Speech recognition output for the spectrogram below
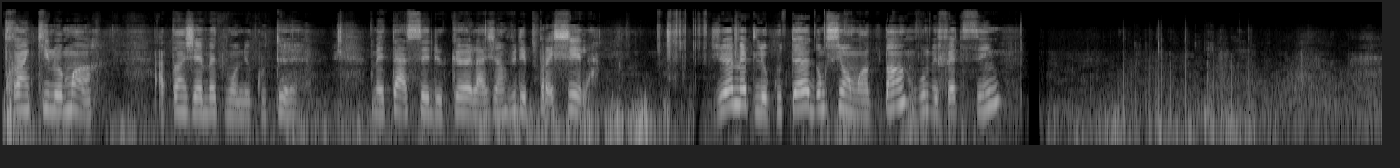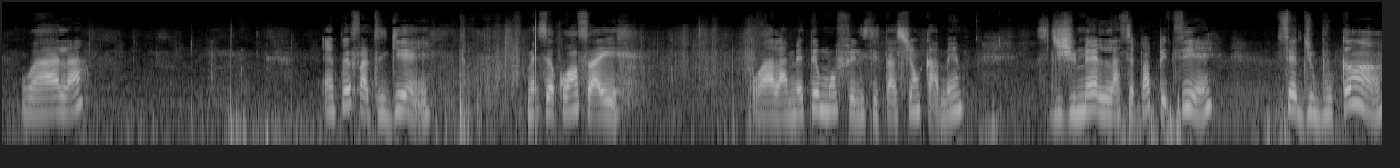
tranquillement. Attends, je vais mettre mon écouteur. Mettez assez de cœur là, j'ai envie de prêcher là. Je vais mettre l'écouteur, donc si on m'entend, vous me faites signe. Voilà. Un peu fatigué, hein? mais c'est quoi ça y est. Voilà, mettez-moi félicitations quand même. Du jumelle là, c'est pas petit, hein. C'est du boucan.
